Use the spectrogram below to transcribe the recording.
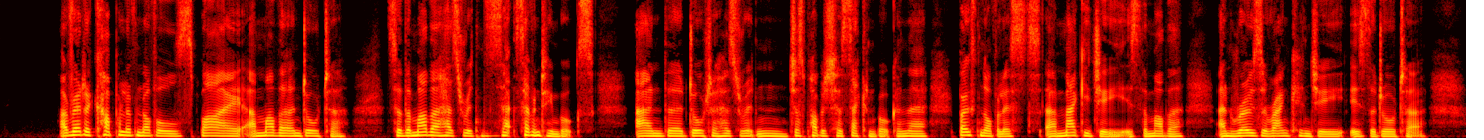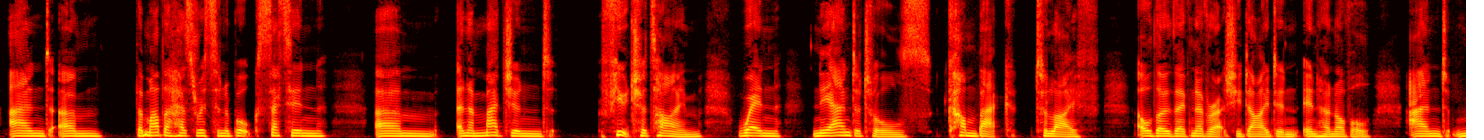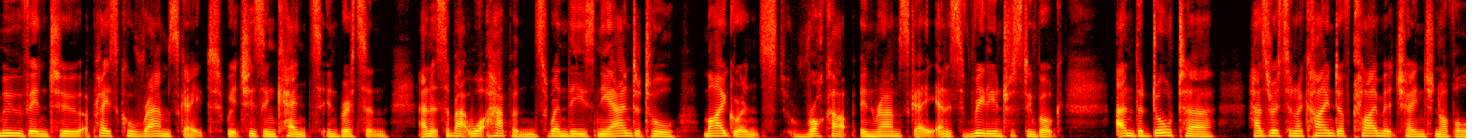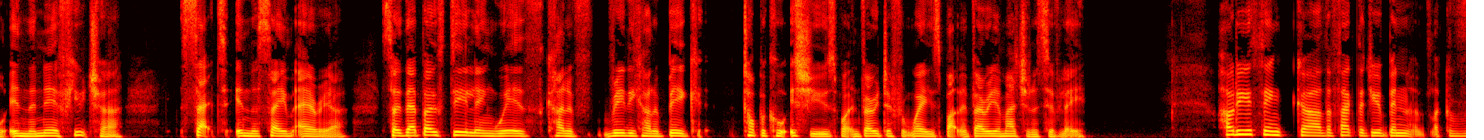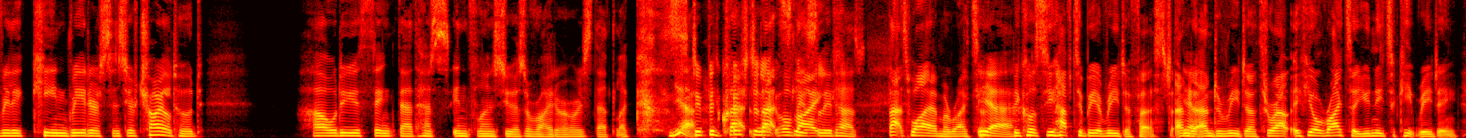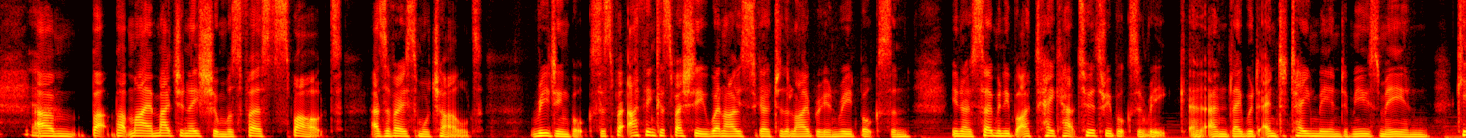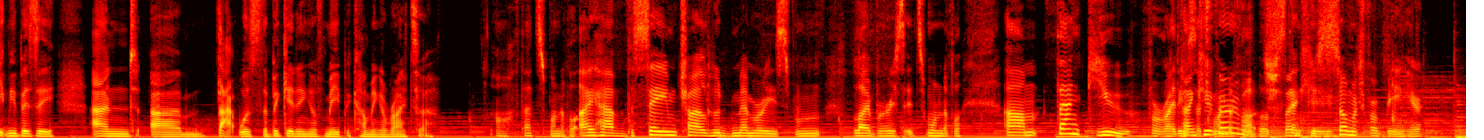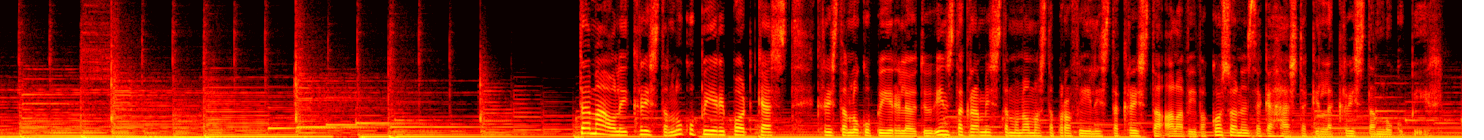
I read a couple of novels by a mother and daughter. So the mother has written 17 books and the daughter has written, just published her second book, and they're both novelists. Uh, Maggie Gee is the mother, and Rosa Rankin-Gee is the daughter. And um, the mother has written a book set in um, an imagined future time when Neanderthals come back to life, although they've never actually died in, in her novel, and move into a place called Ramsgate, which is in Kent in Britain. And it's about what happens when these Neanderthal migrants rock up in Ramsgate. And it's a really interesting book. And the daughter has written a kind of climate change novel in the near future set in the same area. So they're both dealing with kind of really kind of big topical issues, but in very different ways, but very imaginatively. How do you think uh, the fact that you've been like a really keen reader since your childhood? How do you think that has influenced you as a writer, or is that like yeah, stupid question? That, like obviously like, it has. That's why I'm a writer. Yeah, because you have to be a reader first, and yeah. and a reader throughout. If you're a writer, you need to keep reading. Yeah. Um, but but my imagination was first sparked as a very small child reading books. I think especially when I used to go to the library and read books, and you know, so many. But I'd take out two or three books a week, and, and they would entertain me and amuse me and keep me busy. And um, that was the beginning of me becoming a writer. Oh, that's wonderful. I have the same childhood memories from libraries. It's wonderful. Um, thank you for writing thank such you wonderful very much. books. Thank, thank you. you so much for being here. Tämä oli Kristan lukupiiri-podcast. Kristan lukupiiri löytyy Instagramista mun omasta profiilista Krista-Kosonen sekä hashtagillä Kristan lukupiiri.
